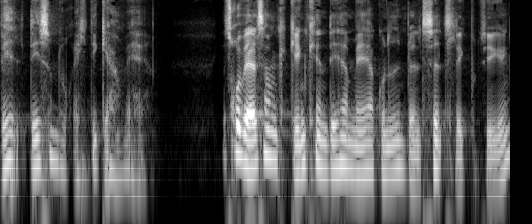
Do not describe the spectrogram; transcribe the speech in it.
vælg det, som du rigtig gerne vil have. Jeg tror, vi alle sammen kan genkende det her med at gå ned i en blandt selv slikbutik. Ikke?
